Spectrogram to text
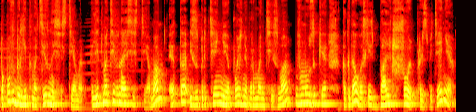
По поводу литмотивной системы. Литмотивная система – это изобретение позднего романтизма в музыке, когда у вас есть большое произведение,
